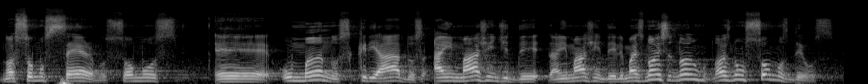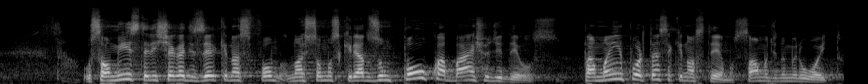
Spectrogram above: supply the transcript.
Nós somos servos, somos é, humanos criados à imagem, de, à imagem dele, mas nós não, nós não somos Deus. O salmista ele chega a dizer que nós, fomos, nós somos criados um pouco abaixo de Deus. Tamanha importância que nós temos, Salmo de número 8.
